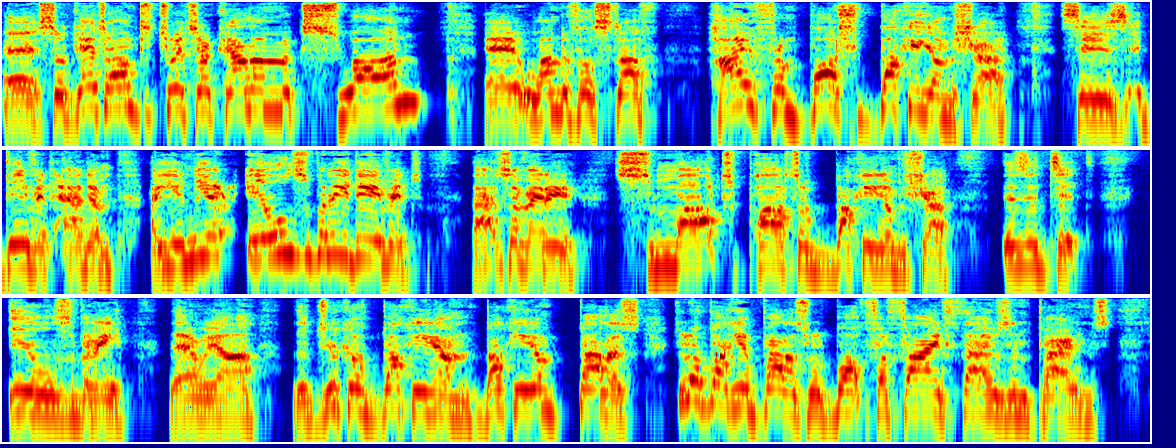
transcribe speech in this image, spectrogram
Uh, so get on to Twitter, Callum McSwan. Uh, wonderful stuff. Hi from posh Buckinghamshire, says David Adam. Are you near Aylesbury, David? That's a very smart part of Buckinghamshire, isn't it? Aylesbury. There we are. The Duke of Buckingham, Buckingham Palace. Do you know Buckingham Palace was bought for £5,000?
